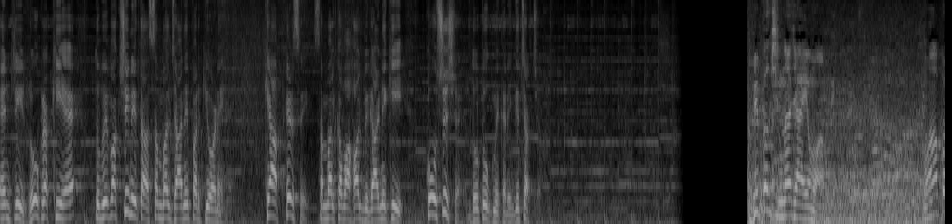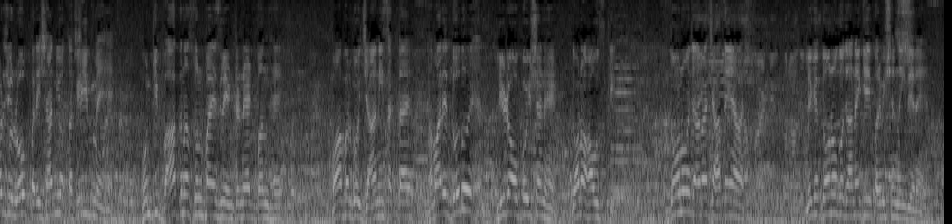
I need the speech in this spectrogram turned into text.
एंट्री रोक रखी है तो विपक्षी नेता संभल जाने पर क्यों अड़े हैं? क्या फिर से संभल का माहौल बिगाड़ने की कोशिश है? दो टूक में करेंगे चर्चा। विपक्ष न जाए वहाँ पे। वहाँ पर जो लोग परेशानी और तकलीफ़ में हैं, उनकी बात ना सुन पाए इसलिए इंटरनेट बंद है। वहाँ पर कोई जा नहीं सकता है। हमारे दो दो लीडर ऑपोजिशन हैं, दोनों हाउस के। दोनों जाना चाहते हैं आज, लेकिन दोनों को जाने की परमिशन नहीं दे रहे हैं।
